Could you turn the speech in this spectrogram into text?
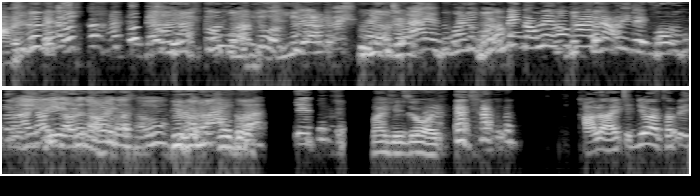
આ ભાઈ બીજો હાલો આઈ ગયો ખબર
